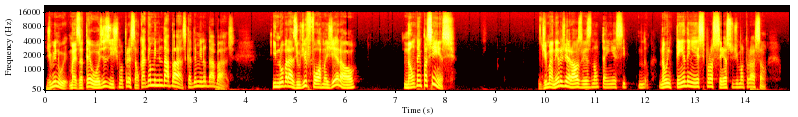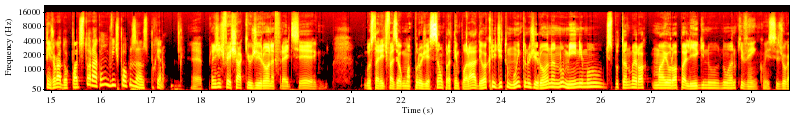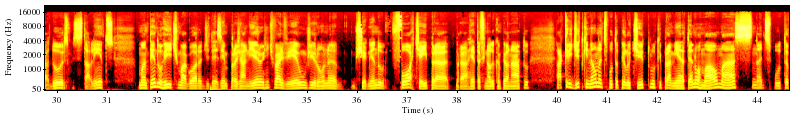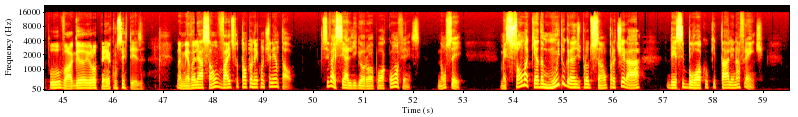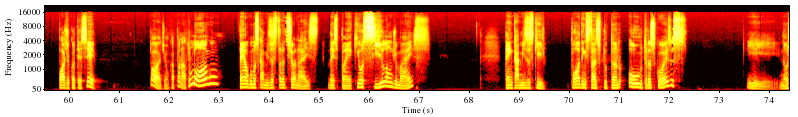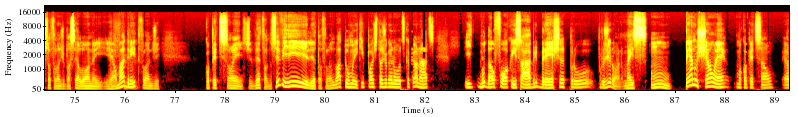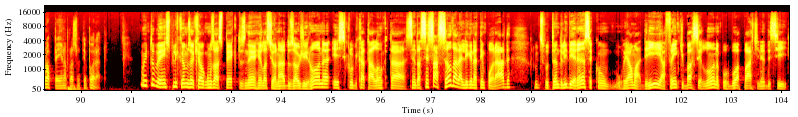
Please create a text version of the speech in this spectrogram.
diminui. Mas até hoje existe uma pressão. Cadê o menino da base? Cadê o menino da base? E no Brasil, de forma geral, não tem paciência. De maneira geral, às vezes não tem esse. Não entendem esse processo de maturação. Tem jogador que pode estourar com 20 e poucos anos, por que não? É, pra gente fechar aqui o Girona, Fred, você gostaria de fazer alguma projeção para a temporada? Eu acredito muito no Girona, no mínimo, disputando uma, uma Europa League no, no ano que vem, com esses jogadores, com esses talentos. Mantendo o ritmo agora de dezembro para janeiro, a gente vai ver um Girona chegando forte aí para a reta final do campeonato. Acredito que não na disputa pelo título, que para mim é até normal, mas na disputa por vaga europeia, com certeza. Na minha avaliação, vai disputar um torneio continental. Se vai ser a Liga Europa ou a Conference, não sei. Mas só uma queda muito grande de produção para tirar desse bloco que está ali na frente. Pode acontecer? Pode. É um campeonato longo. Tem algumas camisas tradicionais na Espanha que oscilam demais. Tem camisas que podem estar disputando outras coisas. E não estou falando de Barcelona e Real Madrid, estou falando de competições, estou falando do Sevilha, estou falando de uma turma aí que pode estar jogando outros campeonatos e mudar o foco. Isso abre brecha pro, pro Girona. Mas um pé no chão é uma competição europeia na próxima temporada. Muito bem, explicamos aqui alguns aspectos né, relacionados ao Girona, esse clube catalão que está sendo a sensação da La Liga na temporada, disputando liderança com o Real Madrid, à frente de Barcelona por boa parte né, desse,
